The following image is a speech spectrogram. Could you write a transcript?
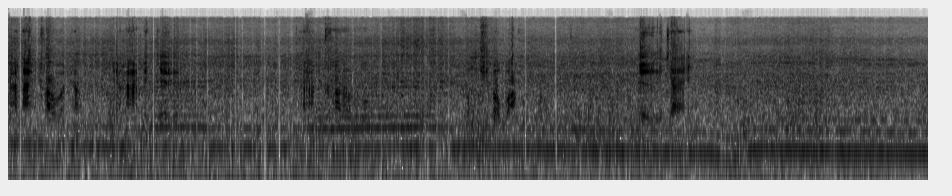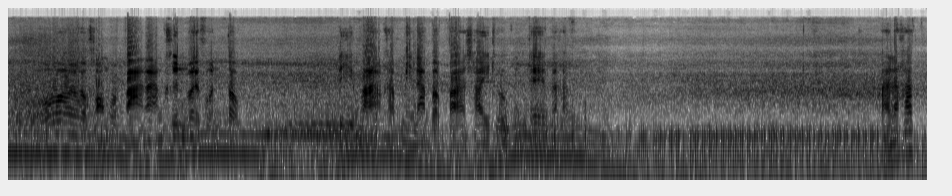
หาทางเข้ากันครับเดี๋ยวหาไม่เจอทางเข้าตรงนี้บอกว่าเออใช่ โอ้ของประปาน้ำขึ้นไว้ยฝนตก ดีมากครับ มีน้ำประปาใช้ทั่วกรุงเทพนะครับ ไปแล้วครับ โ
